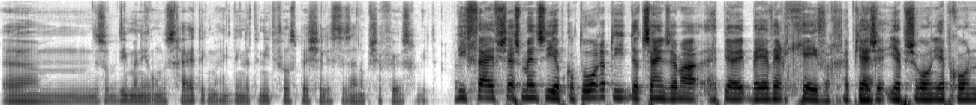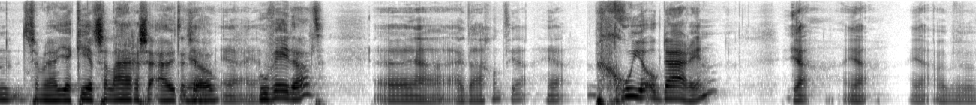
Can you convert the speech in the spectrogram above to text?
Ehm, dus op die manier onderscheid ik me. Ik denk dat er niet veel specialisten zijn op chauffeursgebied. Die vijf, zes mensen die je op kantoor hebt, die, dat zijn zeg maar, heb jij, ben jij werkgever? Heb jij Ja. ze, je hebt ze gewoon, je hebt gewoon, zeg maar, jij keert salarissen uit en ja, zo. Ja. Hoe vind je dat? Eh, ja, uitdagend, ja. Ja, Groeien ook daarin? ja, ja. Ja. We,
